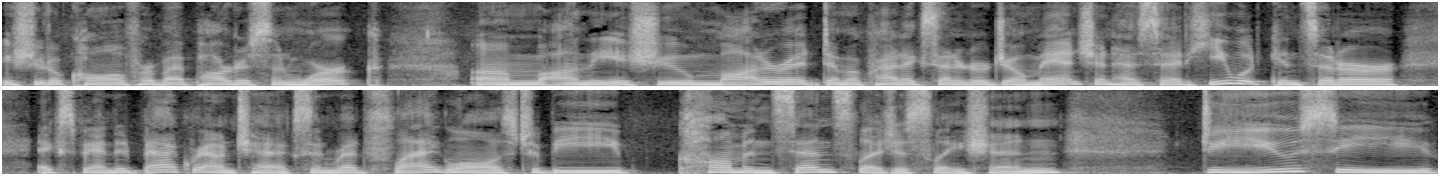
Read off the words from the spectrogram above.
issued a call for bipartisan work um, on the issue. Moderate Democratic Senator Joe Manchin has said he would consider expanded background checks and red flag laws to be common sense legislation. Do you see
